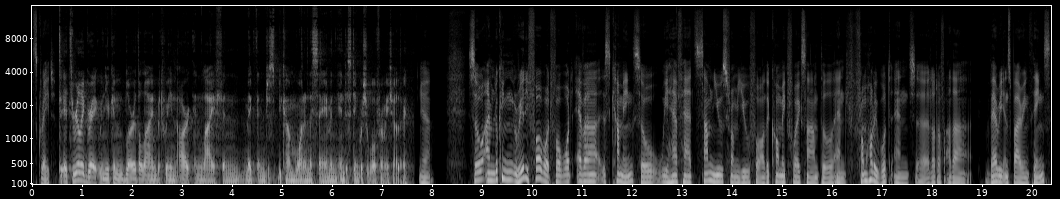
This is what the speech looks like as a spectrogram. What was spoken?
It's great. It's really great when you can blur the line between art and life and make them just become one and the same and indistinguishable from each other. Yeah. So I'm looking really forward for whatever is coming. So we have had some news from you for the comic, for example, and from Hollywood and uh, a lot of other very inspiring things.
